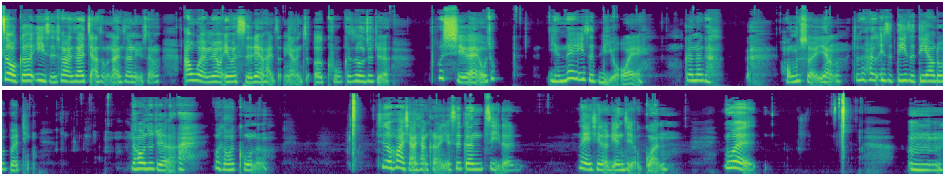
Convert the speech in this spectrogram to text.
这首歌的意思虽然是在讲什么男生女生啊，我也没有因为失恋还怎么样就而哭，可是我就觉得不行诶，我就。眼泪一直流，诶，跟那个洪水一样，就是它一直滴，一直滴，要都不会停。然后我就觉得，唉，为什么会哭呢？其实后来想想，可能也是跟自己的内心的连接有关。因为，嗯，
